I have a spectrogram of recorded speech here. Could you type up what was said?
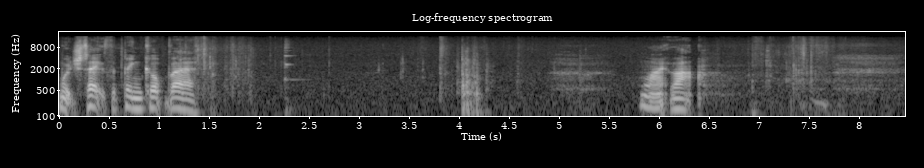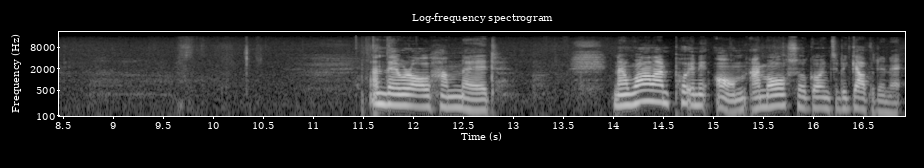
which takes the pink up there. Like that. And they were all handmade. Now while I'm putting it on I'm also going to be gathering it.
